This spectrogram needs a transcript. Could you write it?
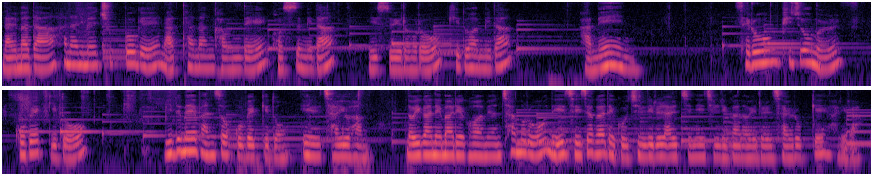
날마다 하나님의 축복에 나타난 가운데 걷습니다. 예수 이름으로 기도합니다. 아멘. 새로운 피조물 고백 기도 믿음의 반석 고백 기도 1 자유함 너희가 내 말에 거하면 참으로 내 제자가 되고 진리를 알지니 진리가 너희를 자유롭게 하리라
